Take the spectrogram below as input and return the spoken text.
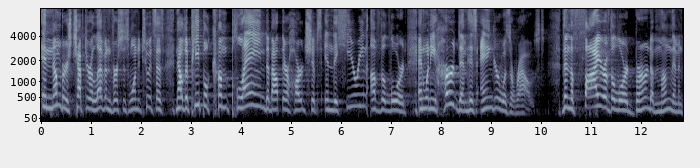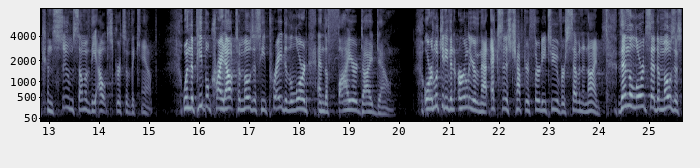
In, Numbers chapter 11, verses 1 to 2, it says, Now the people complained about their hardships in the hearing of the Lord, and when he heard them, his anger was aroused. Then the fire of the Lord burned among them and consumed some of the outskirts of the camp. When the people cried out to Moses, he prayed to the Lord, and the fire died down. Or look at even earlier than that, Exodus chapter 32, verse 7 and 9. Then the Lord said to Moses,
